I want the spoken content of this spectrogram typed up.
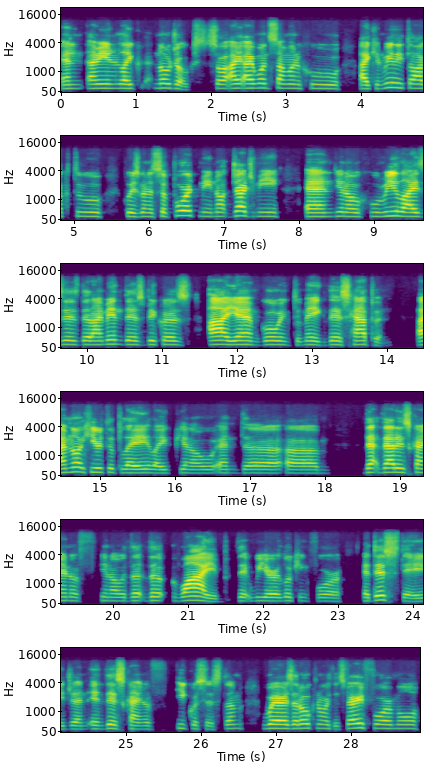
And i mean like no jokes. So i i want someone who i can really talk to who is going to support me not judge me and you know who realizes that i'm in this because i am going to make this happen. I'm not here to play like you know and uh, um, that that is kind of you know the the vibe that we are looking for at this stage and in this kind of ecosystem. Whereas at OakNorth it's very formal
